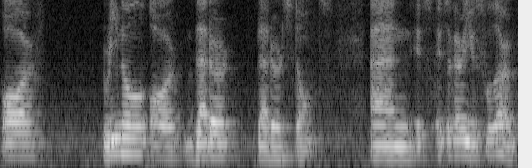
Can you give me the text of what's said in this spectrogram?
or renal or bladder bladder stones. And it's, it's a very useful herb.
